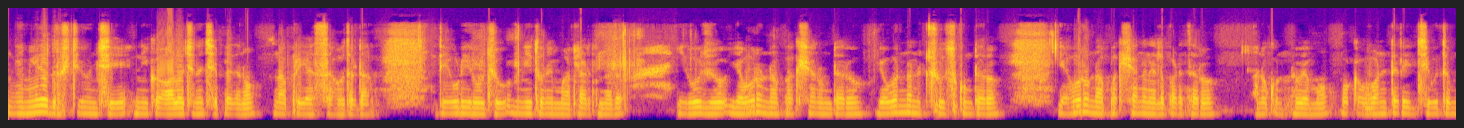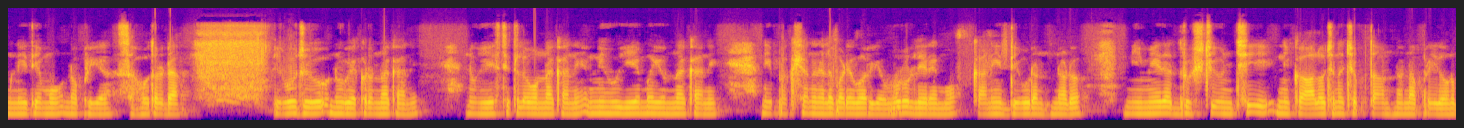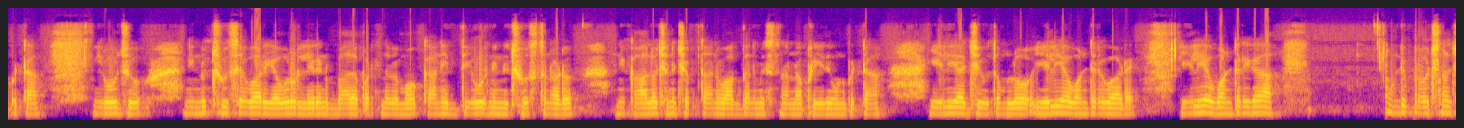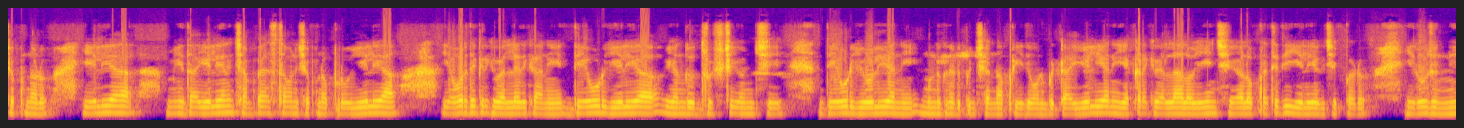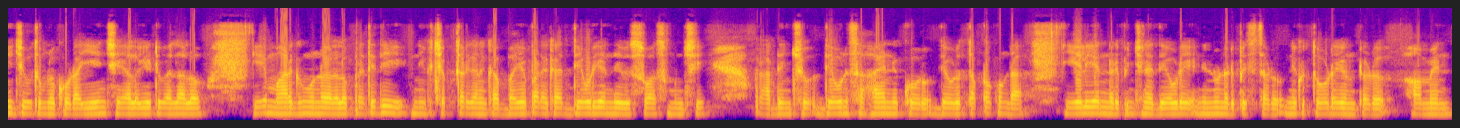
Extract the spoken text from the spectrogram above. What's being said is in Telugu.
నీ మీద దృష్టి ఉంచి నీకు ఆలోచన చెప్పేదను నా ప్రియ సహోదరుడ. దేవుడు ఈరోజు నీతోనే మాట్లాడుతున్నాడు. ఈరోజు ఎవరు నా పక్షాన ఉంటారు? ఎవరు నన్ను చూసుకుంటారో? ఎవరు నా పక్షాన నిలబడతారో? అనుకుంటున్నావేమో ఒక ఒంటరి జీవితం నీదేమో నా ప్రియ సహోదరుడా. ఈరోజు నువ్వు ఎక్కడున్నా కానీ నువ్వు ఏ స్థితిలో ఉన్నా కానీ నువ్వు ఏమై ఉన్నా కానీ నీ పక్షాన నిలబడేవారు ఎవరూ లేరేమో. కానీ దేవుడు అంటున్నాడు నీ మీద దృష్టి ఉంచి నీకు ఆలోచన చెప్తా అంటున్నాడు నా ప్రియదవును బిడ్డ. ఈరోజు నిన్ను చూసేవారు ఎవరూ లేరని బాధపడుతున్నావేమో కానీ దేవుడు నిన్ను చూస్తున్నాడు. నీకు ఆలోచన చెప్తా అని వాగ్దానం ఇస్తున్నాను నా ప్రియదేవుని బిడ్డ. ఏలియా జీవితంలో ఏలియా ఒంటరి వాడే ఏలియా ఒంటరిగా ఉండి ప్రవచనాలు చెప్తున్నాడు. ఏలియా మీద ఏలియాని చంపేస్తామని చెప్పినప్పుడు ఏలియా ఎవరి దగ్గరికి వెళ్ళలేదు కానీ దేవుడు ఏలియా ఎందు దృష్టి ఉంచి దేవుడు ఏలియాని ముందుకు నడిపించాడు. నా ప్రియదేవుని బిడ్డ ఏలియాని ఎక్కడికి వెళ్ళాలో ఏం చేయాలో ప్రతిదీ ఏలియాకి చెప్పాడు. ఈరోజు నీ జీవితంలో కూడా ఏం చేయాలో ఎటు వెళ్ళాలో ఏ మార్గం గుండా వెళ్ళాలో ప్రతిదీ నీకు చెప్తాడు కనుక భయపడక దేవుడి అందే విశ్వాసం ఉంచి ప్రార్థించు. దేవుని సహాయాన్ని కోరు. దేవుడు తప్పకుండా ఏలియాని నడిపించిన దేవుడే నిన్ను నడిపిస్తాడు. నీకు తోడై ఉంటాడు. ఆమెన్.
